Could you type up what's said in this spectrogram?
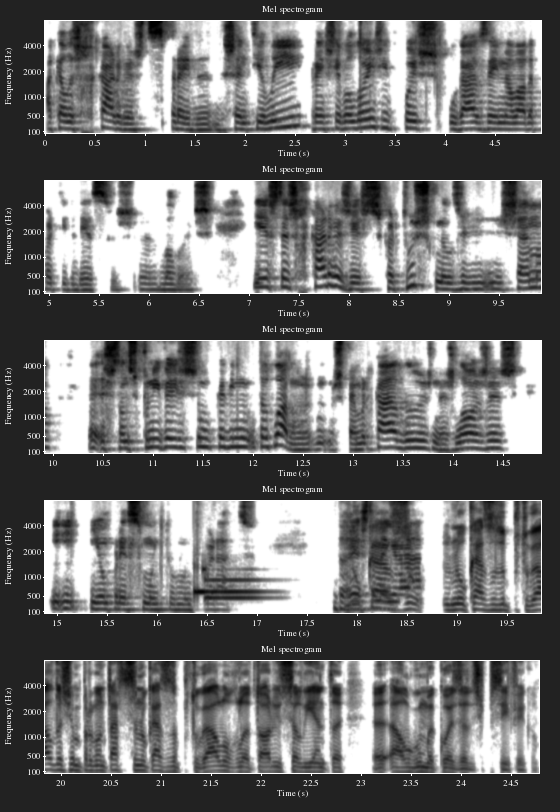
àquelas recargas de spray de, de chantilly para encher balões e depois o gás é inalado a partir desses uh, balões. E estas recargas, estes cartuchos, como eles chamam, eh, estão disponíveis um bocadinho de todo lado, nos supermercados, nas lojas e, e a um preço muito, muito barato. No, caso, no caso de Portugal, deixa-me perguntar se no caso de Portugal o relatório salienta uh, alguma coisa de específico.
